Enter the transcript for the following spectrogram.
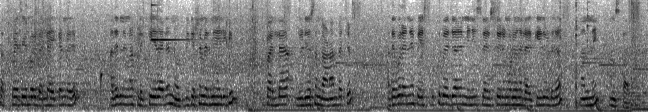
സബ്സ്ക്രൈബ് ചെയ്യുമ്പോൾ ഒരു ബെല്ലൈക്കൺ വരും. അതിൽ നിങ്ങൾ ക്ലിക്ക് ചെയ്താൽ നോട്ടിഫിക്കേഷൻ വരുന്നതായിരിക്കും. അപ്പോൾ എല്ലാ വീഡിയോസും കാണാൻ പറ്റും. അതേപോലെ തന്നെ ഫേസ്ബുക്ക് പേജായ മിനീസ് ലൈഫ് സ്റ്റൈലും കൂടി ഒന്ന് ലൈക്ക് ചെയ്ത് വിടുക. നന്ദി നമസ്കാരം.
